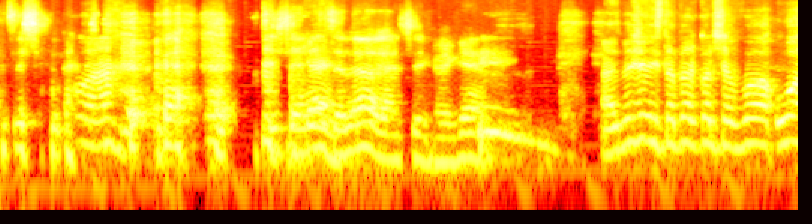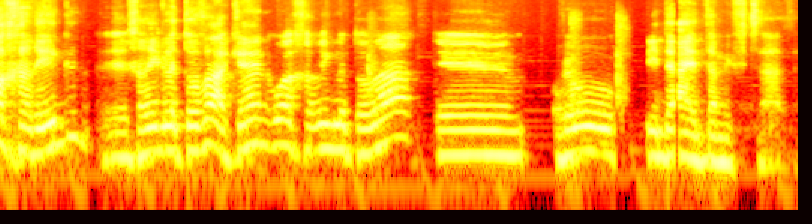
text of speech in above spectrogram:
חצי שנה. חצי שנה זה לא הרע שיקרה, כן. אז מי שמסתפר כל שבוע הוא החריג, חריג לטובה, כן? הוא החריג לטובה, והוא ידע את המבצע הזה.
